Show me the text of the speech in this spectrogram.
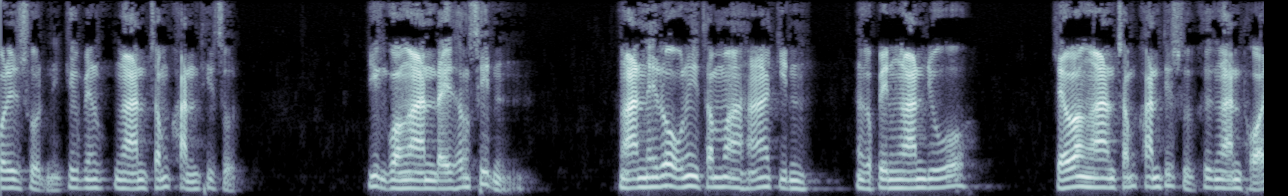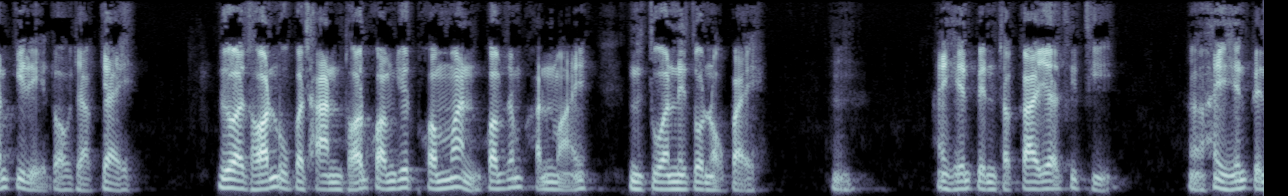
บริสุทธิ์นี่จึงเป็นงานสำคัญที่สุด ยิ่งกว่างานใดทั้งสิ้น งานในโลกนี้ทำมาหากินนั่นก็เป็นงานอยู่แต่ว่างานสำคัญที่สุดคืองานถอนกิเลสออกจากใจหรือว่าถอนอุปทานถอนความยึดความมั่น ความสำคัญหมายในตัวในตนออกไปให้เห็นเป็นสกกายทิฏฐิให้เห็นเป็น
